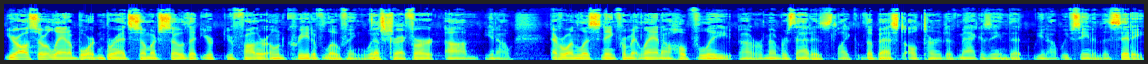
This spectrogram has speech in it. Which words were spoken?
you're also Atlanta born and bred, so much so that your your father owned Creative Loafing. Which That's correct. For um, you know everyone listening from Atlanta hopefully uh, remembers that as like the best alternative magazine that you know we've seen in the city.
